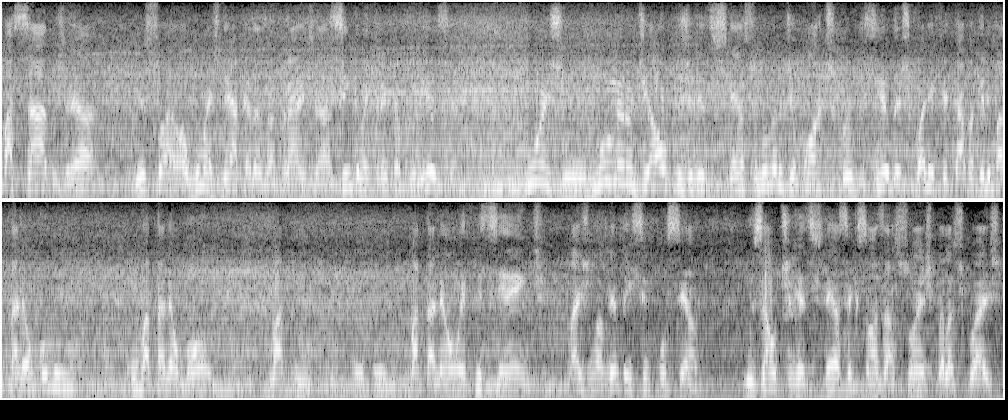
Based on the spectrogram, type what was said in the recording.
passados, né? isso há algumas décadas atrás, né? assim que eu entrei para a polícia, cujo número de autos de resistência, o número de mortes produzidas, qualificava aquele batalhão como um, um batalhão bom, um, um, um batalhão eficiente. Mais de 95% dos autos de resistência, que são as ações pelas quais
